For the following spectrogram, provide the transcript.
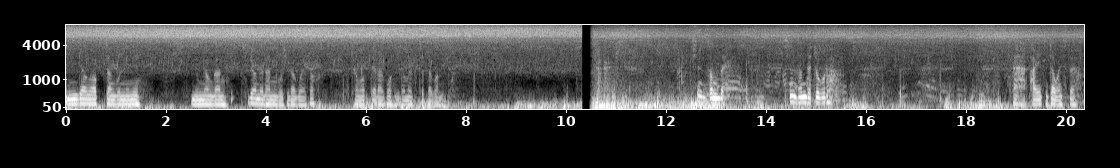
임경업 장군님이 6년간 수련을 한 곳이라고 해서 경업대라고 이름을 붙였다고 합니다. 신선대, 신선대 쪽으로. 아, 바위 진짜 멋있어요.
